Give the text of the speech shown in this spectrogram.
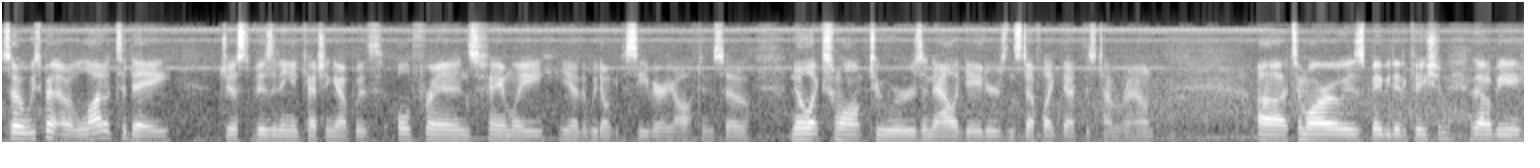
So we spent a lot of today just visiting and catching up with old friends, family, yeah, that we don't get to see very often. So no like swamp tours and alligators and stuff like that this time around. Uh, tomorrow is baby dedication. That'll be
